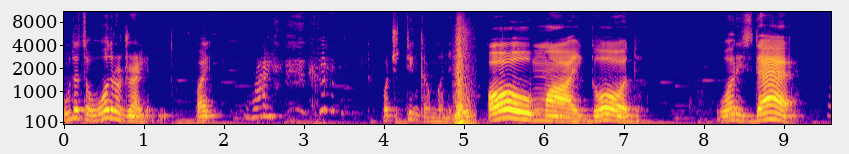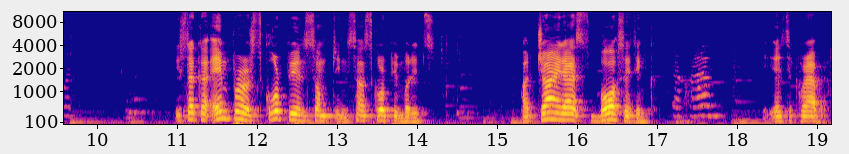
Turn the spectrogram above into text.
Oh, that's a water dragon. Why? Run. What you think I'm gonna do? Oh my god. What is that? what? It's like an emperor scorpion something. It's not a scorpion, but it's a giant ass boss, I think. The crab? It's a crab.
